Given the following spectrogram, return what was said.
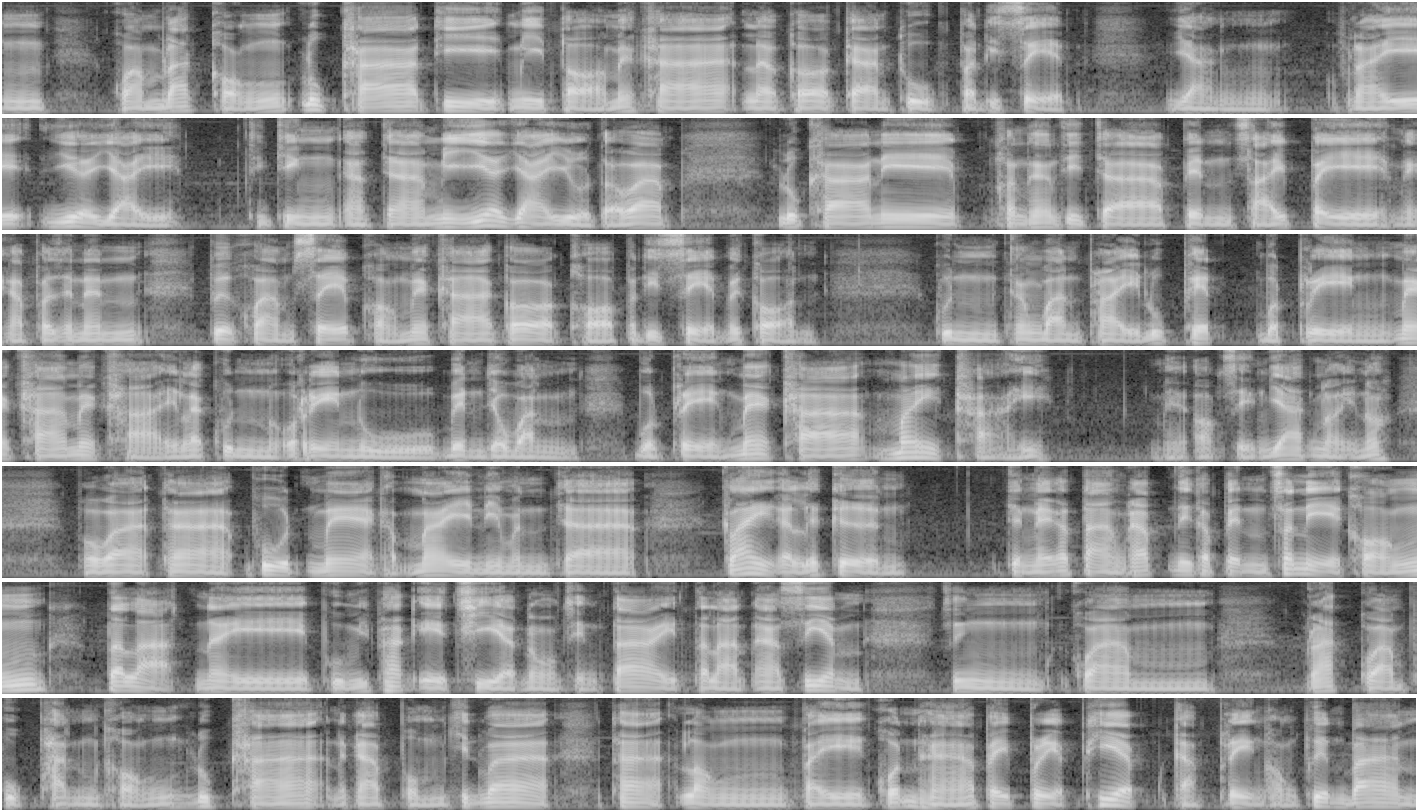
งความรักของลูกค้าที่มีต่อแม่ค้า แล้วก็การถูกปฏิเสธ อย่างไร้เยื่อใยจริงๆ อาจจะมีเยื่อใยอยู่แต่ว่าลูกค้านี่ค่อนข้างที่จะเป็นสายเปย์นะครับ เพราะฉะนั้นเพื่อความเซฟของแม่ค้าก็ขอปฏิเสธไว้ก่อน คุณกังวานไพรลูกเพชร บทเพลงแม่ค้าแม่ขาย และคุณเรนูเบญจวรรณบทเพลงแม่ค้าไม่ขาย แหมออกเสียงยากหน่อยเนาะเพราะว่าถ้าพูดแม่กับไม่นี่มันจะใกล้กันเหลือเกินยังไงก็ตามครับ นี่ก็เป็นเสน่ห์ของตลาดในภูมิภาคเอเชียตะวันออกเฉียงใต้ตลาดอาเซียน ซึ่งความรักความผูกพันของลูกค้านะครับ ผมคิดว่าถ้าลองไปค้นหาไปเปรียบเทียบกับเพลงของเพื่อนบ้าน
